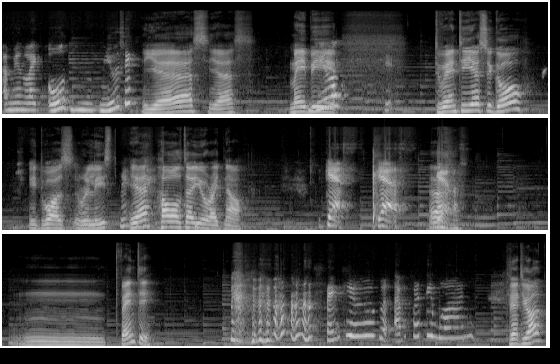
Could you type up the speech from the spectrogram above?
I mean like old m- music. Yes, yes. Maybe like 20 years ago it was released. Yeah? How old are you right now? guess guess Ah. guess? Mm, 20? Thank you, but I'm 21. 21?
